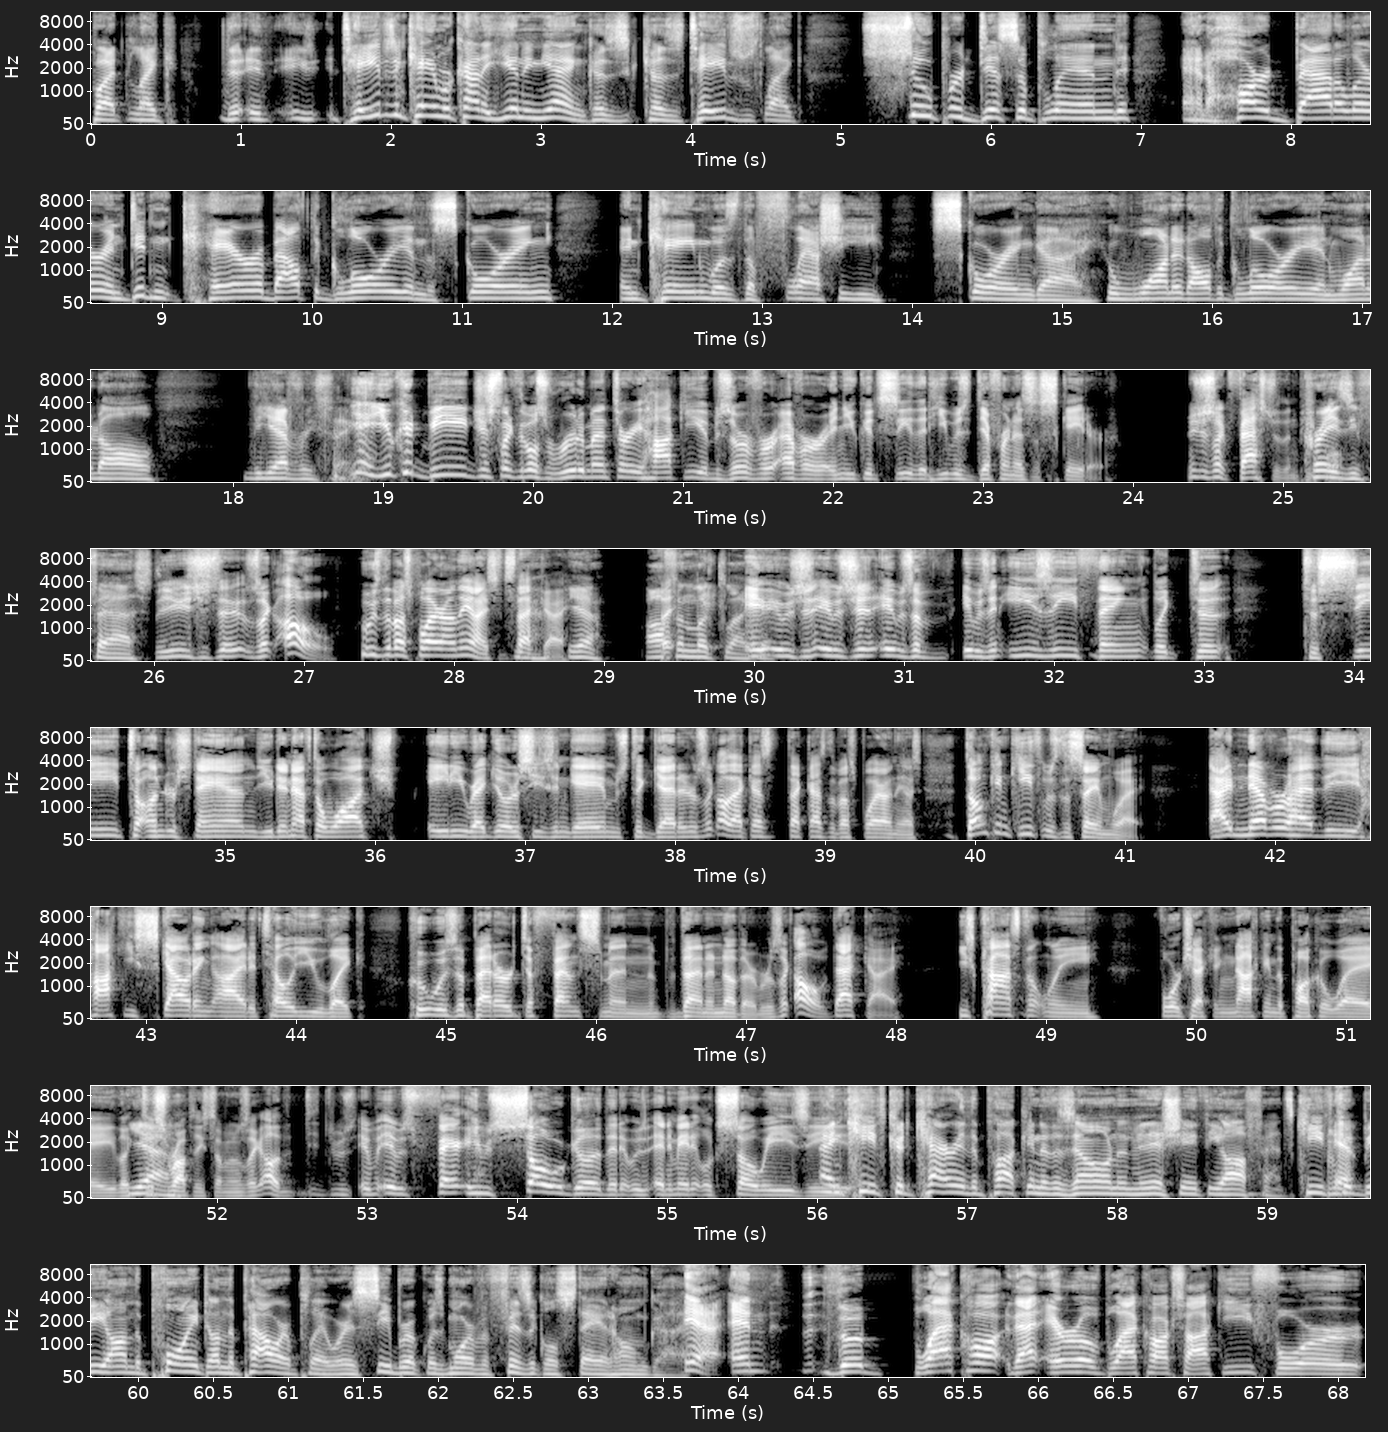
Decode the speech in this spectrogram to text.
But like the, it, it, Toews and Kane were kind of yin and yang because because Toews was like super disciplined and hard battler and didn't care about the glory and the scoring, and Kane was the flashy scoring guy who wanted all the glory and wanted all the everything. Yeah, you could be just like the most rudimentary hockey observer ever, and you could see that he was different as a skater. He's just like faster than people. crazy fast. He was just it was like, oh, who's the best player on the ice? It's that guy. Yeah, often but looked like it, it. it. was just it was just it was a it was an easy thing like to to see to understand. You didn't have to watch 80 regular season games to get it. It was like, oh, that guy's that guy's the best player on the ice. Duncan Keith was the same way. I never had the hockey scouting eye to tell you like who was a better defenseman than another. It was like, oh, that guy. He's constantly forechecking, knocking the puck away, like yeah. disrupting something. It was like, oh, it was, it, it, was fair. He was so good that it was, and he made it look so easy. And Keith could carry the puck into the zone and initiate the offense. Keith yeah. could be on the point on the power play, whereas Seabrook was more of a physical stay-at-home guy. Yeah, and the Blackhawk that era of Blackhawks hockey for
